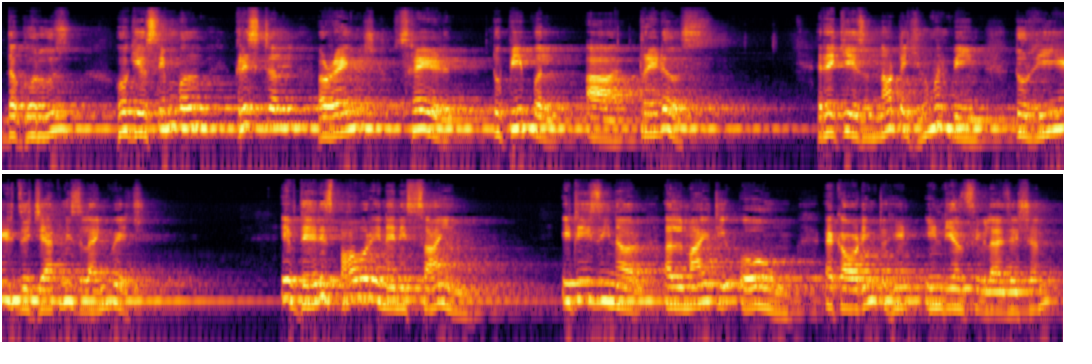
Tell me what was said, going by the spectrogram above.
The gurus who give symbol, crystal, range, thread to people are traders. Reiki is not a human being to read the Japanese language. If there is power in any sign, it is in our almighty Om. According to Indian civilization,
